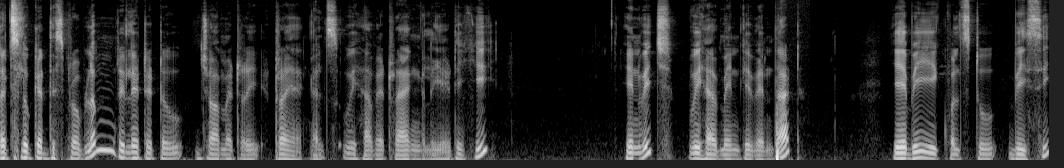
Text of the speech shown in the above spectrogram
Let's look at this problem related to geometry triangles. We have a triangle ADE in which we have been given that AB equals to BC,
